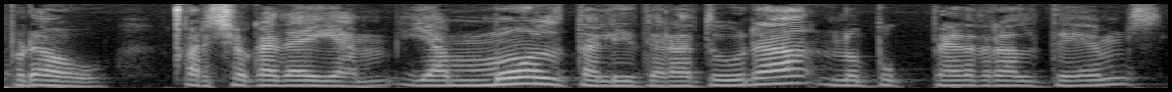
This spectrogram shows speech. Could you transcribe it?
prou. Per això que dèiem, hi ha molta literatura, no puc perdre el temps.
